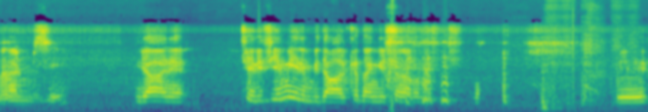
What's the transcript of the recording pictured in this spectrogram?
Ver müziği. Yani telif yemeyelim bir de arkadan geçen araba. ee,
